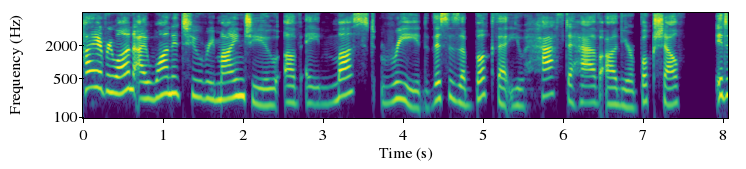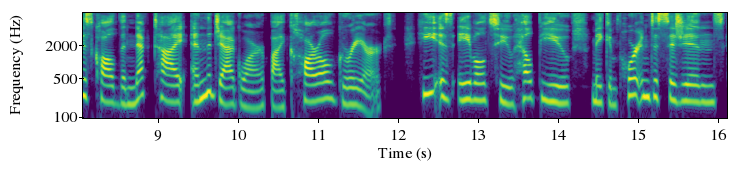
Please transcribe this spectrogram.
Hi, everyone. I wanted to remind you of a must read. This is a book that you have to have on your bookshelf. It is called The Necktie and the Jaguar by Carl Greer. He is able to help you make important decisions,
